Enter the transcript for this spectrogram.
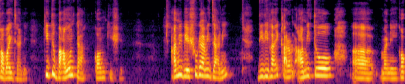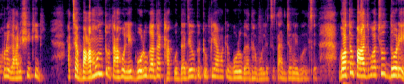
সবাই জানে, কিন্তু বামনটা কম কিসে আমি বেসুরে আমি জানি, দিদি ভাই, কারণ আমি তো মানে কখনো গান শিখিনি। আচ্ছা বামন তো তাহলে গরু গাধা ঠাকুরদা, যেহেতু টুকলি আমাকে গরু গাধা বলেছে, তার জন্যই বলছে। গত পাঁচ বছর ধরে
